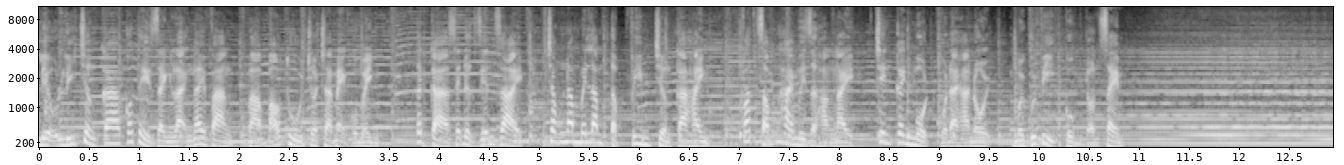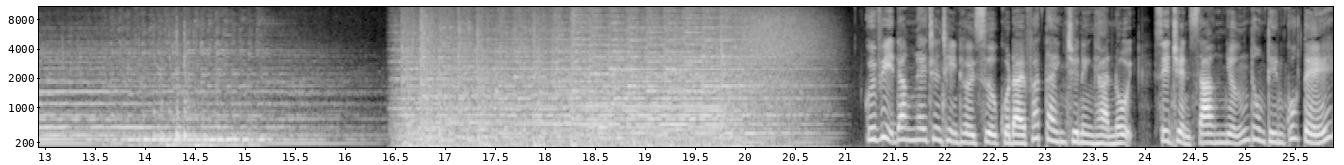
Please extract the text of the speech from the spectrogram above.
Liệu Lý Trường Ca có thể giành lại ngai vàng và báo thù cho cha mẹ của mình? Tất cả sẽ được diễn giải trong 55 tập phim Trường Ca Hành, phát sóng 20 giờ hàng ngày trên kênh 1 của Đài Hà Nội. Mời quý vị cùng đón xem. Vị đang nghe chương trình thời sự của Đài Phát thanh Truyền hình Hà Nội. Xin chuyển sang những thông tin quốc tế.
